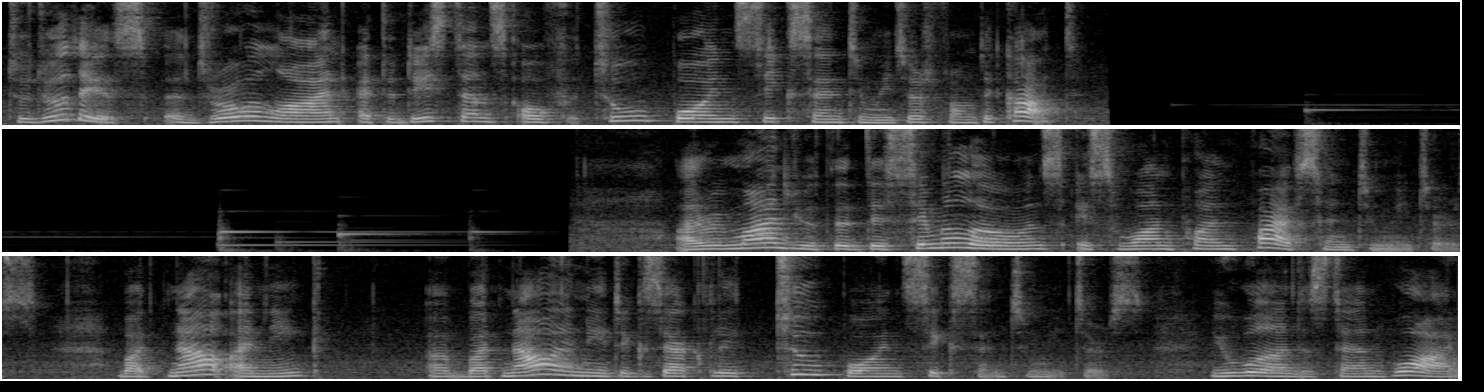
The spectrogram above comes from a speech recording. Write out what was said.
To do this, uh, draw a line at a distance of 2.6 cm from the cut. I remind you that the allowance is 1.5 centimeters, but now I need uh, but now I need exactly 2.6 centimeters. You will understand why.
